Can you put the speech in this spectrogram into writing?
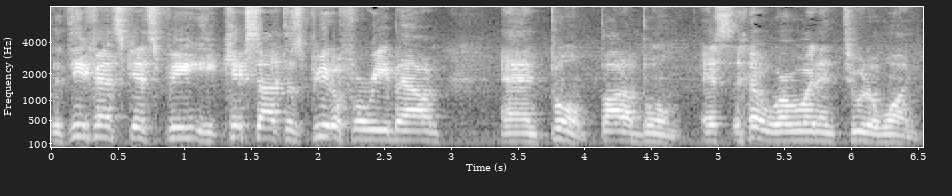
The defense gets beat. He kicks out this beautiful rebound, and boom, bada boom. It's we're winning two to one.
